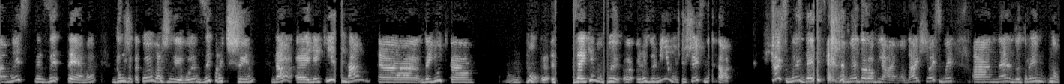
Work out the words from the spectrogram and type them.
е, ми з, теми дуже такої важливої, з причин, да, е, які нам е, дають, ну, за якими ми розуміємо, що щось не так. Щось ми десь не доробляємо, да? щось ми не дотрим, ну,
